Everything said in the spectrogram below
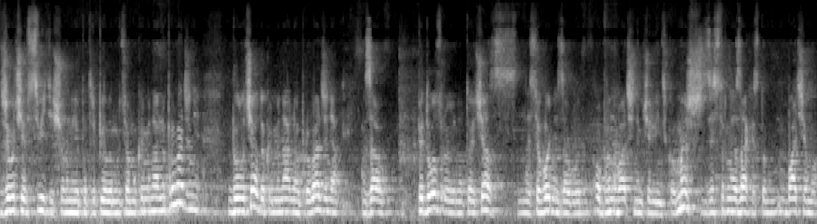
живучи в світі, що вони є потерпілими у цьому кримінальному провадженні, долучав до кримінального провадження за підозрою на той час на сьогодні за обвинуваченням Червінського. Ми ж зі сторони захисту бачимо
